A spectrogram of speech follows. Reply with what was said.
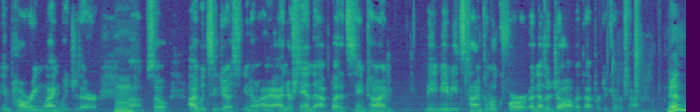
empowering language there. Mm. Um, so I would suggest, you know, I, I, understand that, but at the same time, may, maybe it's time to look for another job at that particular time. Yeah,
